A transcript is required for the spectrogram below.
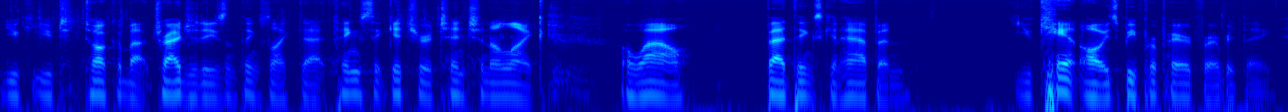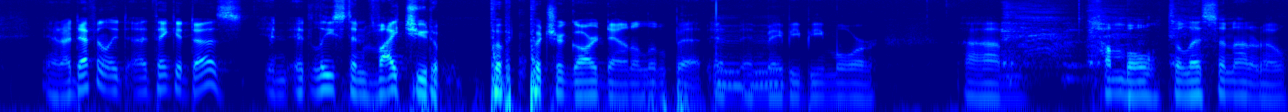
you you t- talk about tragedies and things like that, things that get your attention on like, oh wow, bad things can happen. You can't always be prepared for everything. And I definitely I think it does in, at least invite you to put put your guard down a little bit and, and Mhm. maybe be more um, humble to listen. I don't know.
